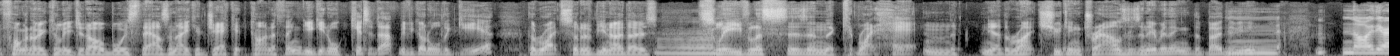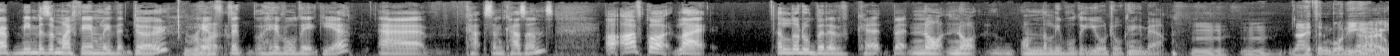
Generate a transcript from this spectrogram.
Whanganui Collegiate Old Boys Thousand Acre Jacket kind of thing? Do you get all kitted up? Have you got all the gear, the right sort of you know those mm. sleevelesses and the right hat and the you know the right shooting trousers and everything? The both of you? Mm, no, there are members of my family that do right. have the, have all that gear. Uh, some cousins. I've got like a little bit of kit, but not not on the level that you're talking about. Mm, mm. Nathan, what are no, you?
